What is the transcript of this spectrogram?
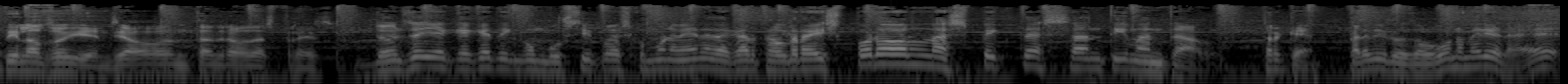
bé. els oients, ja ho entendreu després. Doncs deia que aquest incombustible és com una mena de carta als Reis, però en l'aspecte sentimental. Per què? per dir-ho d'alguna manera, eh?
